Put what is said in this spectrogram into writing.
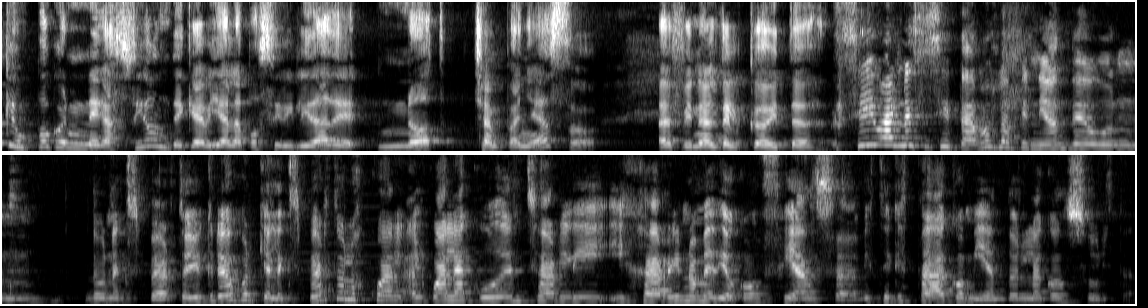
que un poco en negación de que había la posibilidad de not champañazo al final del coito. Sí, igual necesitamos la opinión de un, de un experto, yo creo, porque el experto los cual, al cual acuden Charlie y Harry no me dio confianza. Viste que estaba comiendo en la consulta.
